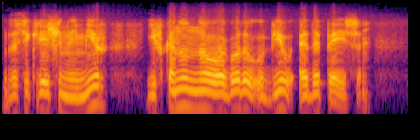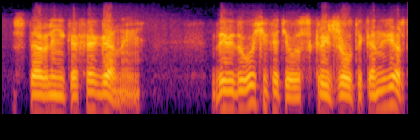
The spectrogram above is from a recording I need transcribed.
в засекреченный мир и в канун Нового года убил Эда Пейса, ставленника Хаганы. Дэвиду очень хотелось скрыть желтый конверт,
